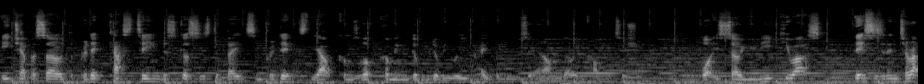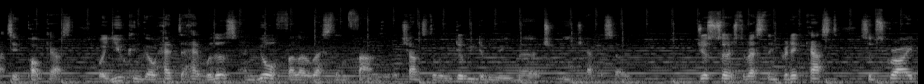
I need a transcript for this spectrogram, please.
Each episode, the Predict Cast team discusses, debates, and predicts the outcomes of upcoming WWE pay per views in an ongoing competition. What is so unique, you ask? This is an interactive podcast where you can go head to head with us and your fellow wrestling fans with a chance to win WWE merch each episode. Just search the Wrestling Predict Cast, subscribe,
